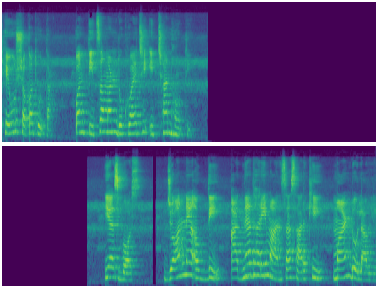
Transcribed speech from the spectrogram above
ठेवू शकत होता पण तिचं मन दुखवायची इच्छा नव्हती. येस बॉस जॉनने अगदी आज्ञाधारी माणसासारखी मान डोलावली.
